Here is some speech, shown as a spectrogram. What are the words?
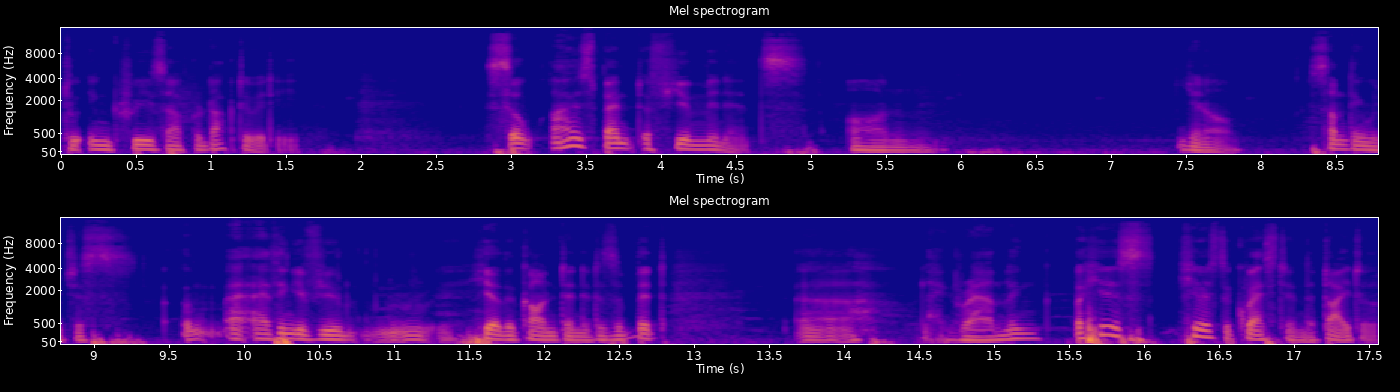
to increase our productivity so I've spent a few minutes on, you know, something which is, um, I, I, think if you hear the content, it is a bit uh, like rambling. But here's here's the question, the title.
